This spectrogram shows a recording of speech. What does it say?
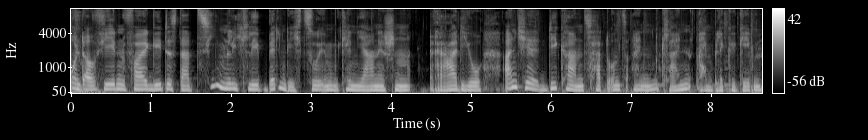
Und auf jeden Fall geht es da ziemlich lebendig zu im kenianischen Radio. Antje Dikans hat uns einen kleinen Einblick gegeben.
